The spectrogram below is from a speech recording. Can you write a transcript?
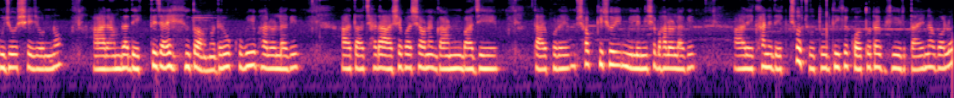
পুজো সেজন্য। আর আমরা দেখতে যাই, তো আমাদেরও খুবই ভালো লাগে। আর তাছাড়া আশেপাশে অনেক গান বাজে, তারপরে সব কিছুই মিলেমিশে ভালো লাগে। আর এখানে দেখছ, চতুর্দিকে কতটা ভিড়, তাই না বলো?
